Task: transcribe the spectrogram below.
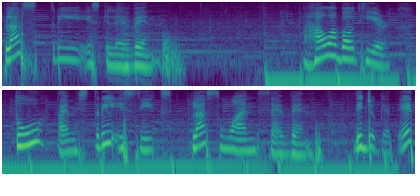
plus 3 is 11. How about here? 2 times 3 is 6 plus 1, 7. Did you get it?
